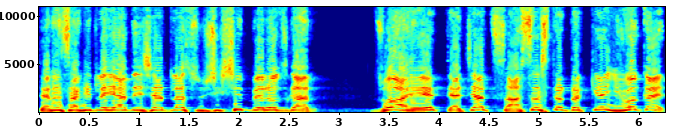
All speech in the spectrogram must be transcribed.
त्याने सांगितलं या देशातला सुशिक्षित बेरोजगार जो आहे त्याच्यात सहासष्ट टक्के युवक आहेत.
